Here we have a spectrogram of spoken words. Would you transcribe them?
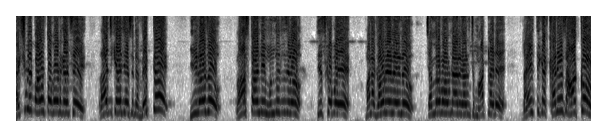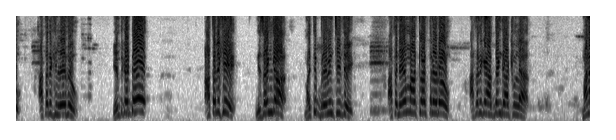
లక్ష్మీ పార్వతితో కూడా కలిసి రాజకీయాలు చేసిన వ్యక్తి ఈ రోజు రాష్ట్రాన్ని ముందులో తీసుకోబోయే మన గౌరవలేను చంద్రబాబు నాయుడు గారి నుంచి మాట్లాడే నైతిక కనీస హక్కు అతనికి లేదు. ఎందుకంటే అతనికి నిజంగా మతి భ్రమించింది. అతను ఏం మాట్లాడుతున్నాడో అతనికి అర్థం కావట్లే. మన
